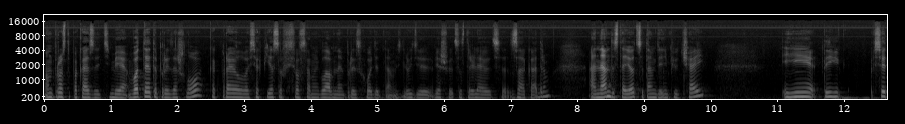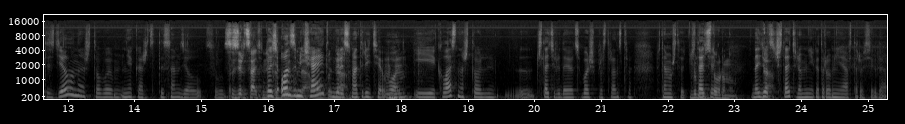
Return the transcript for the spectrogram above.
Он просто показывает тебе, вот это произошло, как правило, во всех пьесах все самое главное происходит, там люди вешаются, стреляются за кадром, а нам достается там, где они пьют чай, и ты все это сделано, чтобы, мне кажется, ты сам сделал свой выбор. Созерцательный То есть он какой-то, да, замечает, опыт, он говорит, да. смотрите, Мгм. вот. И классно, что э, читателю дается больше пространства, потому что читатель найдется да. читатель, умнее, который умнее автора всегда.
